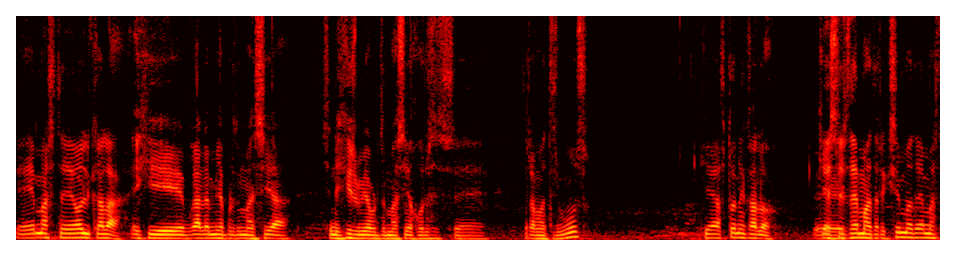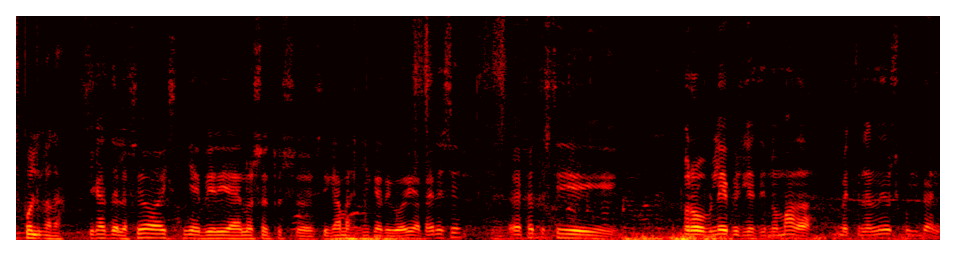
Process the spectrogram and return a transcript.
ε, είμαστε όλοι καλά. Έχει βγάλει μια προετοιμασία, συνεχίζουμε μια προετοιμασία χωρίς ε, τραυματισμούς και αυτό είναι καλό. Ε... Και σε θέματα τρεξίματα είμαστε πολύ καλά. Και κάτι τελευταίο, έχεις μια εμπειρία ενός έτους ε, στη ΓΑΜΑ Εθνική Κατηγορία πέρυσι. Ε, Φέτος τι προβλέπεις για την ομάδα με την ανανέωση που έχει κάνει;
